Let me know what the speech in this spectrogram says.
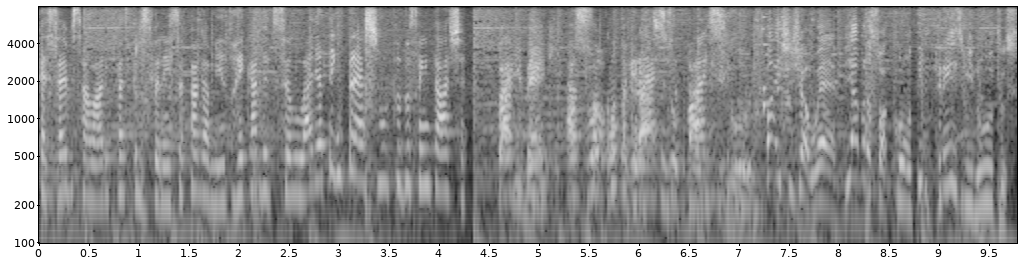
Recebe salário, faz transferência, pagamento, recarga de celular e até empréstimo, tudo sem taxa. PagBank, a sua conta grátis do PagSeguro. Baixe já o app e abra sua conta em 3 minutos.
